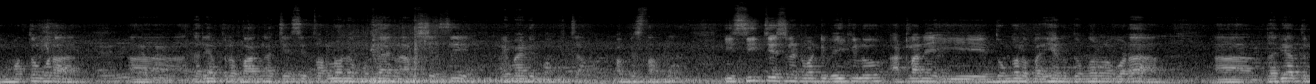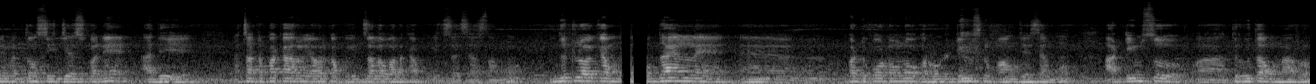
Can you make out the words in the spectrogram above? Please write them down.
ఈ మొత్తం కూడా దర్యాప్తులో భాగంగా చేసి త్వరలోనే ముద్దాయిని అరెస్ట్ చేసి రిమాండ్కి పంపించాము. పంపిస్తాము. ఈ సీజ్ చేసినటువంటి వెహికల్ అట్లానే ఈ దొంగలు పదిహేను దొంగలను కూడా దర్యాప్తు నిమిత్తం సీజ్ చేసుకొని అది చట్ట ప్రకారం ఎవరికి అప్పగించాలో వాళ్ళకి అప్పగించేసేస్తాము. ఇందులో ఒక ముద్దాయిల్ని పట్టుకోవడంలో ఒక రెండు టీమ్స్ను ఫామ్ చేశాము. ఆ టీమ్స్ తిరుగుతూ ఉన్నారు.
